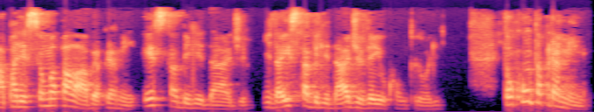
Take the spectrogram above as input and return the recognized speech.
apareceu uma palavra para mim, estabilidade. E da estabilidade veio o controle. Então conta para mim,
